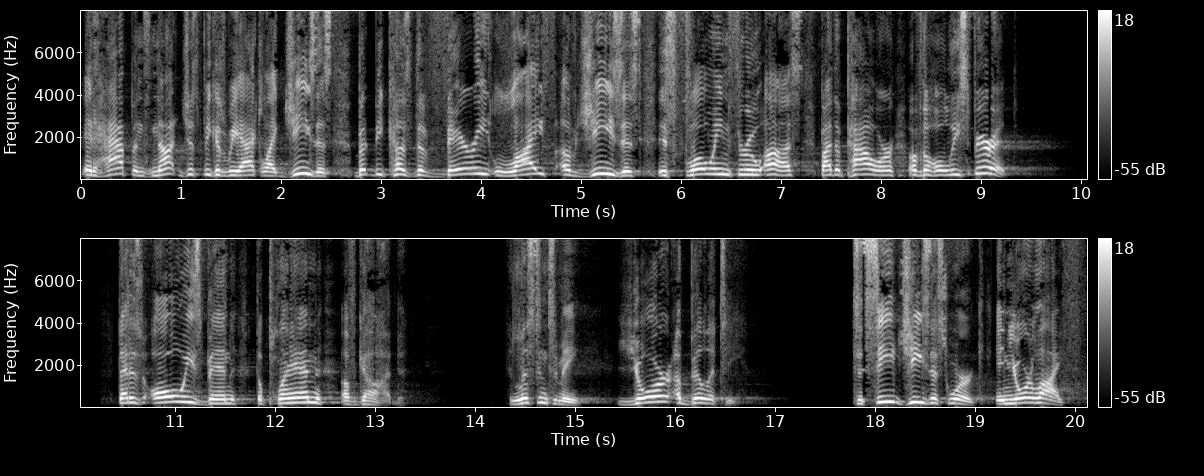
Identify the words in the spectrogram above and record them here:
It happens not just because we act like Jesus, but because the very life of Jesus is flowing through us by the power of the Holy Spirit. That has always been the plan of God. And listen to me your ability to see Jesus work in your life,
